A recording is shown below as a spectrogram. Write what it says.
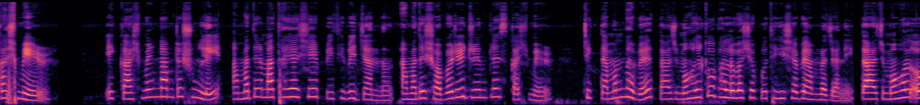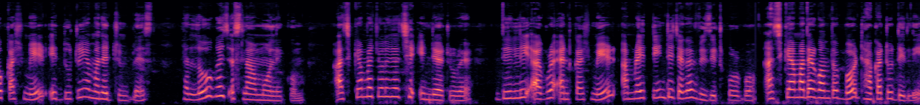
কাশ্মীর। এই কাশ্মীর নামটা শুনলেই আমাদের মাথায় আসে পৃথিবীর জান্নাত। আমাদের সবারই ড্রিম প্লেস কাশ্মীর। ঠিক তেমনভাবে তাজমহলকেও ভালোবাসার প্রতীক হিসাবে আমরা জানি। তাজমহল ও কাশ্মীর এই দুটোই আমাদের ড্রিম প্লেস হ্যালো গাইজ আসসালামু আলাইকুম। আজকে আমরা চলে যাচ্ছি ইন্ডিয়া ট্যুরে দিল্লি, আগ্রা অ্যান্ড কাশ্মীর আমরা এই তিনটি জায়গায় ভিজিট করব। আজকে আমাদের গন্তব্য ঢাকা টু দিল্লি।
